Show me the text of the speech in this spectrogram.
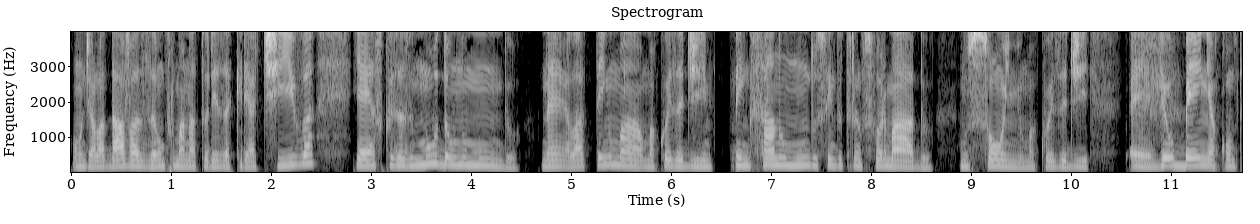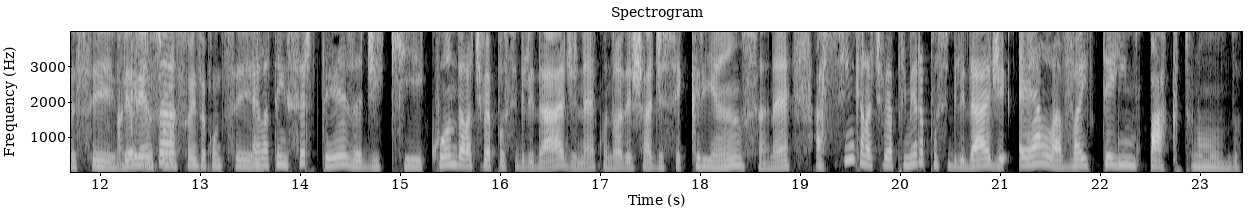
onde ela dá vazão para uma natureza criativa e aí as coisas mudam no mundo, né? Ela tem uma, uma coisa de pensar no mundo sendo transformado, um sonho, uma coisa de é, ver o bem acontecer, a ver as transformações acontecer. Ela tem certeza de que quando ela tiver possibilidade, né, quando ela deixar de ser criança, né, assim que ela tiver a primeira possibilidade, ela vai ter impacto no mundo.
